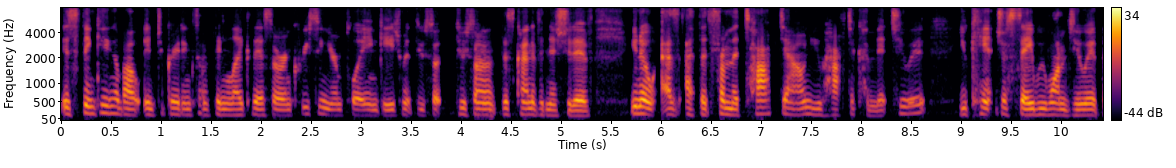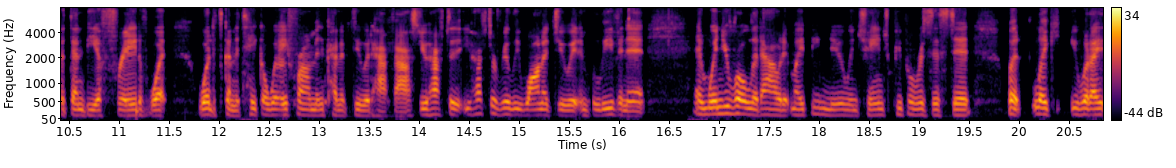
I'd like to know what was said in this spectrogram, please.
is thinking about integrating something like this or increasing your employee engagement through so, through some this kind of initiative, you know, as at the from the top down, you have to commit to it you can't just say we want to do it but then be afraid of what what it's going to take away from and kind of do it half-assed. You have to you have to really want to do it and believe in it. And when you roll it out it might be new and change people resist it. But like what i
